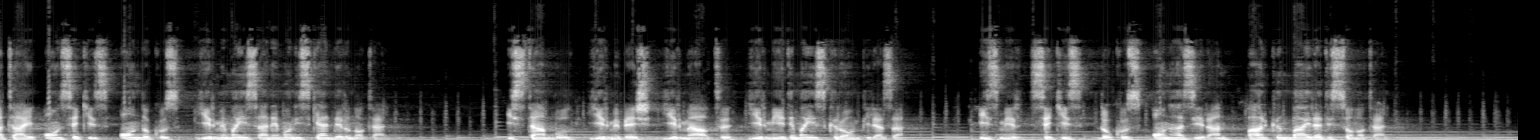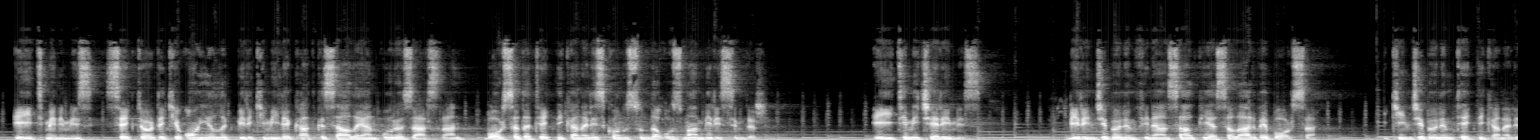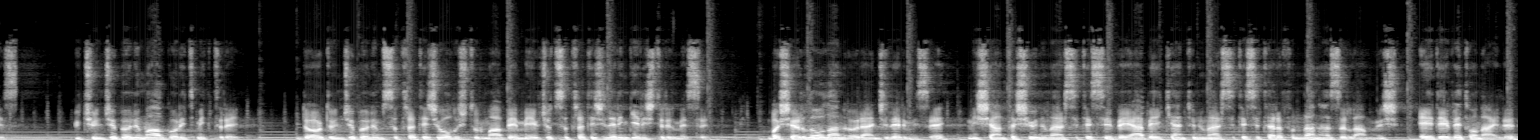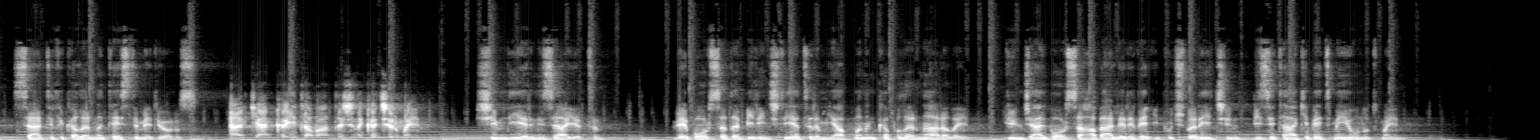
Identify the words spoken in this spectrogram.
Hatay 18, 19, 20 Mayıs Anemon İskenderun Otel. İstanbul 25, 26, 27 Mayıs Crown Plaza. İzmir 8, 9, 10 Haziran Parkın Bay Radisson Otel. Eğitmenimiz, sektördeki 10 yıllık birikimiyle katkı sağlayan Uğur Özarslan, borsada teknik analiz konusunda uzman bir isimdir. Eğitim içeriğimiz 1. bölüm Finansal Piyasalar ve Borsa 2. bölüm Teknik Analiz 3. bölüm Algoritmik Trade 4. bölüm Strateji oluşturma ve mevcut stratejilerin geliştirilmesi Başarılı olan öğrencilerimize Nişantaşı Üniversitesi veya Beykent Üniversitesi tarafından hazırlanmış E-Devlet onaylı sertifikalarını teslim ediyoruz. Erken kayıt avantajını kaçırmayın. Şimdi yerinizi ayırtın ve borsada bilinçli yatırım yapmanın kapılarını aralayın. Güncel borsa haberleri ve ipuçları için bizi takip etmeyi unutmayın.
